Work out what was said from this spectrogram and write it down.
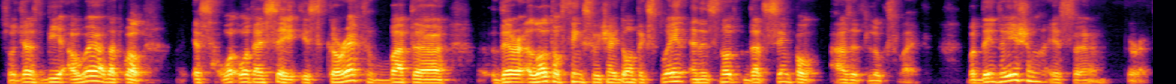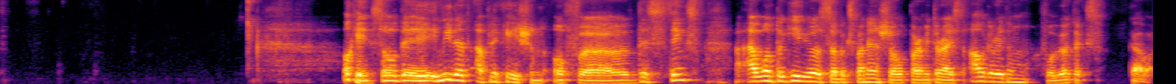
So just be aware that, well, yes, what, what I say is correct, but uh, there are a lot of things which I don't explain, and it's not that simple as it looks like. But the intuition is uh, correct. Okay, so the immediate application of uh, these things, I want to give you a sub-exponential parameterized algorithm for vertex cover.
